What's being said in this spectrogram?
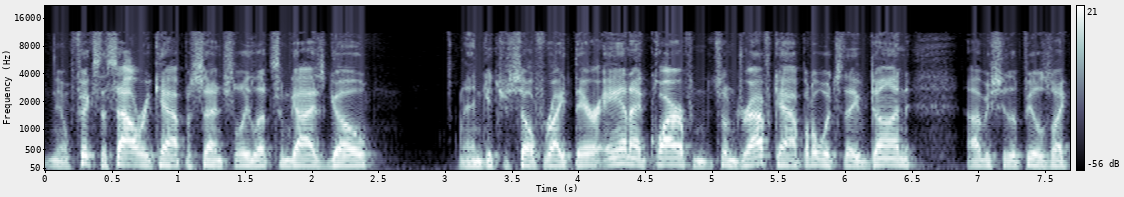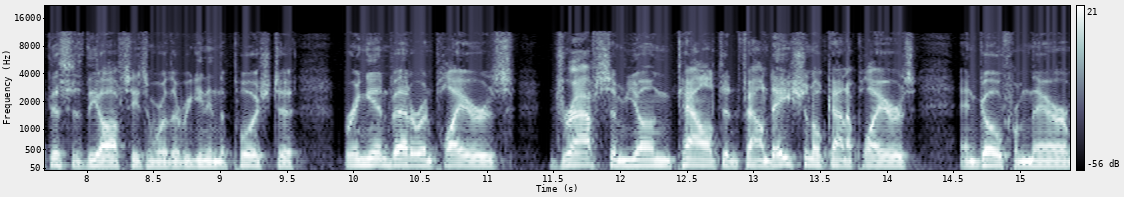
know, fix the salary cap essentially, let some guys go and get yourself right there and acquire from some draft capital, which they've done. Obviously, it feels like this is the offseason where they're beginning to push to bring in veteran players, draft some young, talented, foundational kind of players, and go from there.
